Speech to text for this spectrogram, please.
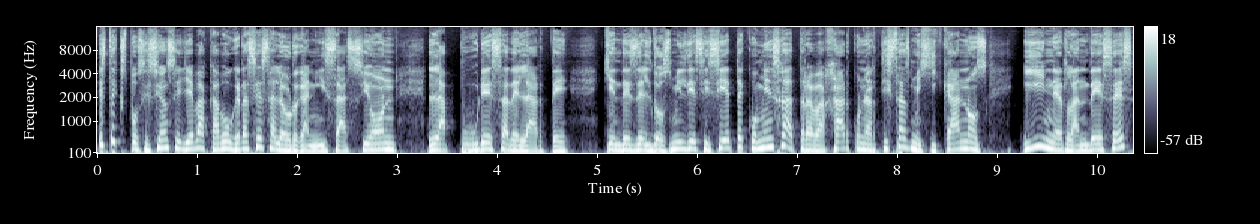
Esta exposición se lleva a cabo gracias a la organización La Pureza del Arte, quien desde el 2017 comienza a trabajar con artistas mexicanos y neerlandeses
